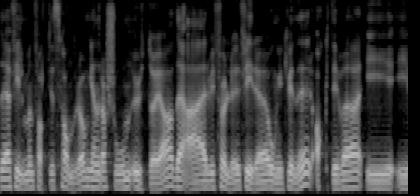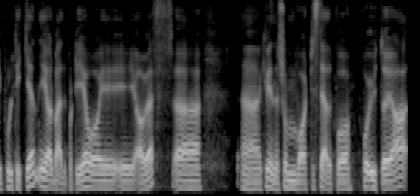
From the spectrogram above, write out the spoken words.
det filmen faktisk handler om, Generasjon Utøya, det er Vi følger fire unge kvinner aktive i, i politikken, i Arbeiderpartiet og i, i AUF. Eh, kvinner som var til stede på, på Utøya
